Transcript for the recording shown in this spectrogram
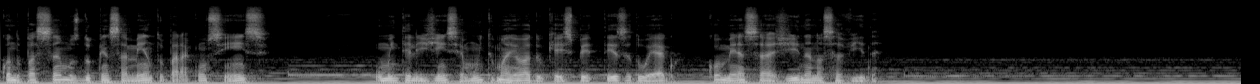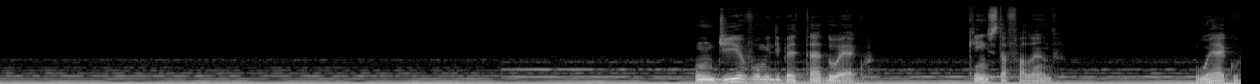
quando passamos do pensamento para a consciência, uma inteligência muito maior do que a esperteza do ego começa a agir na nossa vida. Um dia vou me libertar do ego. Quem está falando? O ego.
